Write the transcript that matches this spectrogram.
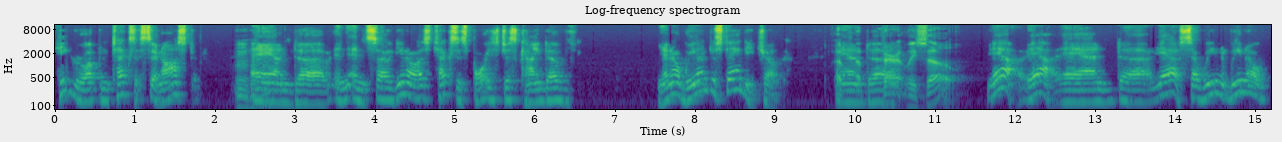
he grew up in Texas, in Austin. Mhm. And, uh, and and so, you know, us Texas boys just kind of, you know, we understand each other. And uh, apparently so. yeah, yeah, and uh, yeah. So we we know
